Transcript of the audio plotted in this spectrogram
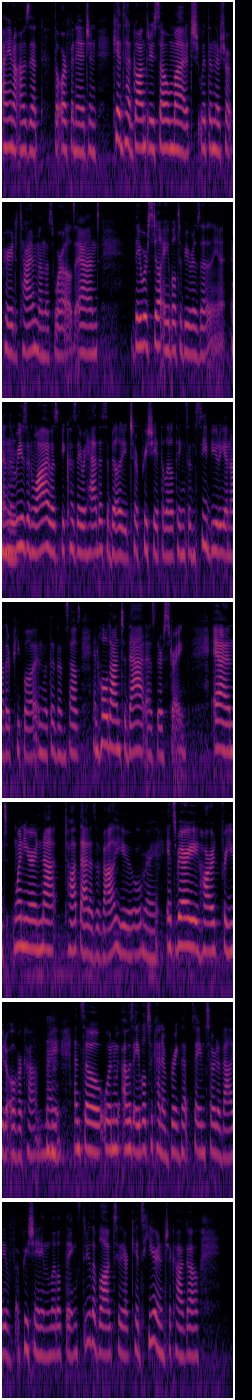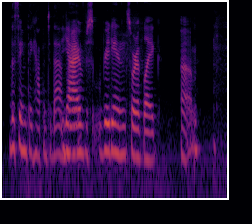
I, you know, I was at the orphanage, and kids had gone through so much within their short period of time in this world, and they were still able to be resilient. And the reason why was because they had this ability to appreciate the little things and see beauty in other people and within themselves, and hold on to that as their strength. And when you're not taught that as a value, Right. it's very hard for you to overcome, right? And so when I was able to kind of bring that same sort of value of appreciating the little things through the blog to our kids here in Chicago, the same thing happened to them. Yeah, right? I was reading sort of like, um,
